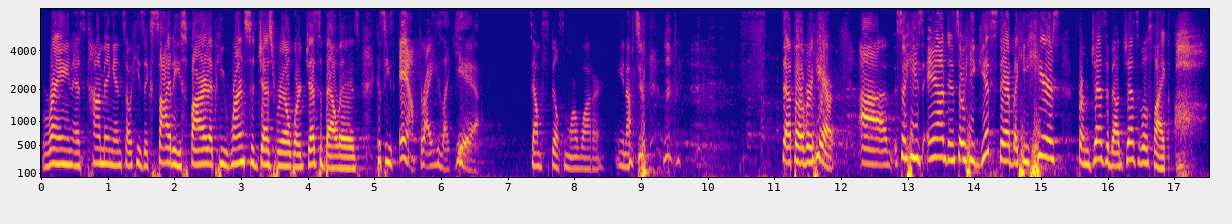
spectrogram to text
rain is coming, and so he's excited. He's fired up. He runs to Jezreel, where Jezebel is, because he's amped. Right, he's like, "Yeah, I'm spill some more water. You know, step over here. Um, so he's amped, and so he gets there, but he hears from Jezebel. Jezebel's like, oh,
